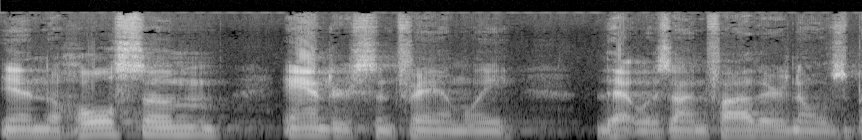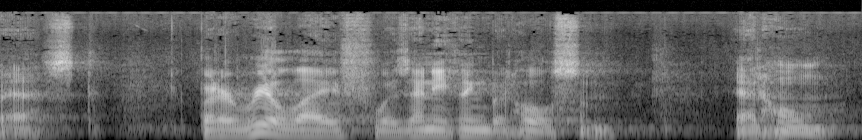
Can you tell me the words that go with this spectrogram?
in the wholesome Anderson family that was on Father Knows Best. But her real life was anything but wholesome at home.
